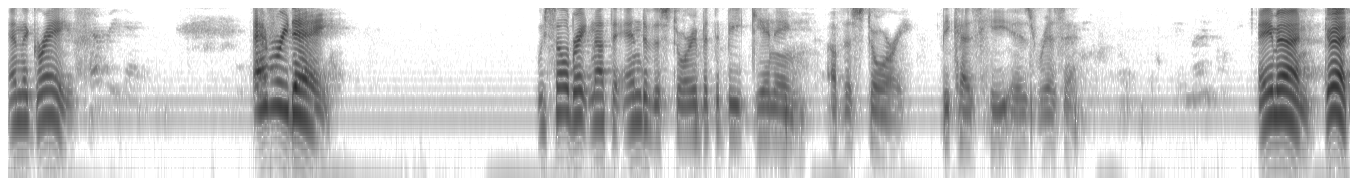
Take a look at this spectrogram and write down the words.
and the grave. Every day. We celebrate not the end of the story, but the beginning of the story because he is risen. Amen. Good.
